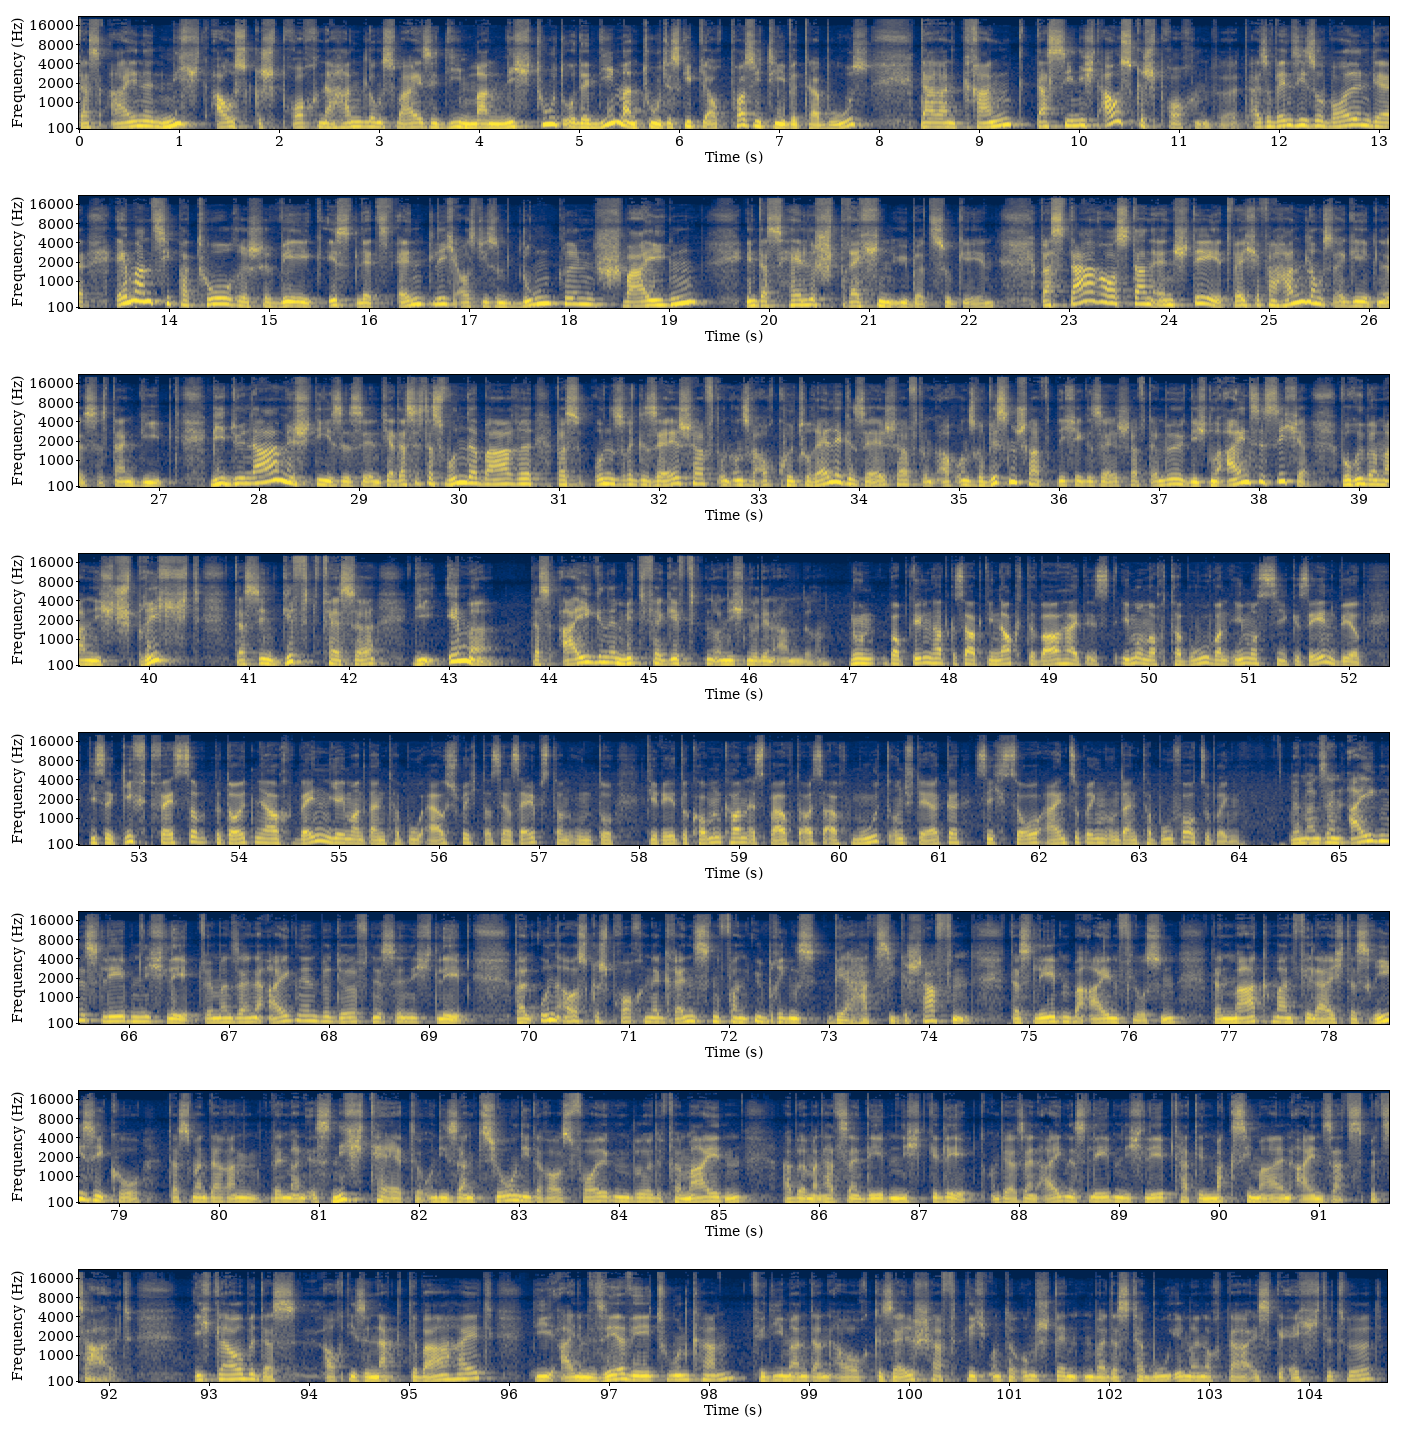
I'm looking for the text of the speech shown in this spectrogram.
dass eine nicht ausgesprochene Handlungsweise, die man nicht tut oder die man tut, es gibt ja auch positive Tabus, daran krankt, dass sie nicht ausgesprochen wird. Also wenn Sie so wollen, der emanzipatorische Weg ist letztendlich aus diesem dunklen Schweigen in das helle Sprechen überzugehen. Was daraus dann entsteht, welche Verhandlungsergebnisse es dann gibt, wie dynamisch diese sind, ja, das ist das Wunderbare, was unsere Gesellschaft und unsere auch kulturelle Gesellschaft und auch unsere wissenschaftliche Gesellschaft ermöglicht. Nur eins ist sicher, worüber man nicht spricht, das sind Giftfässer, die immer das eigene mitvergiften und nicht nur den anderen. Nun, Bob Dylan hat gesagt, die nackte Wahrheit ist immer noch tabu, wann immer sie gesehen wird. Diese Giftfässer bedeuten ja auch, wenn jemand ein Tabu ausspricht, dass er selbst dann unter die Räder kommen kann. Es braucht also auch Mut und Stärke, sich so einzubringen und ein Tabu vorzubringen wenn man sein eigenes Leben nicht lebt, wenn man seine eigenen Bedürfnisse nicht lebt, weil unausgesprochene Grenzen von übrigens, wer hat sie geschaffen, das Leben beeinflussen, dann mag man vielleicht das Risiko, dass man daran, wenn man es nicht täte und die Sanktion, die daraus folgen würde, vermeiden, aber man hat sein Leben nicht gelebt. Und wer sein eigenes Leben nicht lebt, hat den maximalen Einsatz bezahlt. Ich glaube, dass auch diese nackte Wahrheit, die einem sehr wehtun kann, für die man dann auch gesellschaftlich unter Umständen, weil das Tabu immer noch da ist, geächtet wird.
